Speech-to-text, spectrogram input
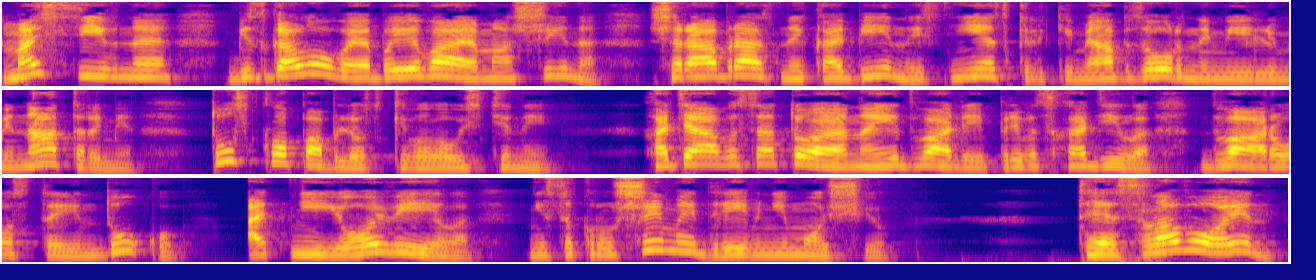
Массивная, безголовая боевая машина шарообразной кабины с несколькими обзорными иллюминаторами тускло поблескивала у стены. Хотя высотой она едва ли превосходила два роста индуку, от нее веяло несокрушимой древней мощью. «Тесла воин»,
